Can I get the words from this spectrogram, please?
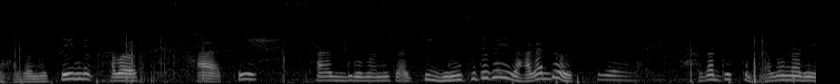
লাগানোর চেয়ে খাবার খাচ্ছে। খাক বুড়ো মানুষ আর কি জিনিসই তো খাই হাগার দোষ? হাগার দোষ তো ভালো না রে।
